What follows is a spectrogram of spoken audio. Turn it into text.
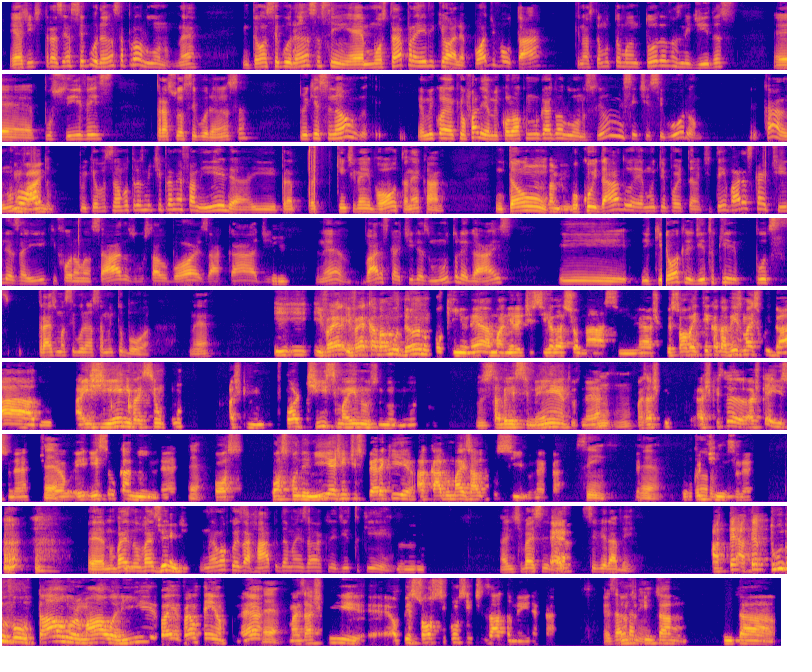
é a gente trazer a segurança para o aluno, né? Então a segurança, assim, é mostrar para ele que, olha, pode voltar, que nós estamos tomando todas as medidas é, possíveis para a sua segurança, porque senão, eu me, é que eu falei, eu me coloco no lugar do aluno. Se eu não me sentir seguro, cara, eu não, não volto, vai. porque eu, senão eu vou transmitir para minha família e para quem tiver em volta, né, cara? Então, o cuidado é muito importante. Tem várias cartilhas aí que foram lançadas, o Gustavo Borges, a ACAD, né? Várias cartilhas muito legais e, e que eu acredito que, putz, traz uma segurança muito boa, né? E, e, e, vai, e vai acabar mudando um pouquinho, né, a maneira de se relacionar, assim, né? Acho que o pessoal vai ter cada vez mais cuidado, a higiene vai ser um ponto, acho que fortíssimo aí nos, no, nos estabelecimentos, né? Uhum. Mas acho que acho que isso, acho que é isso, né? É. É, esse é o caminho, né? É. Pós pós pandemia, a gente espera que acabe o mais rápido possível, né, cara? Sim. É. Um pouco disso, né? É, não vai, não vai ser, gente, não é uma coisa rápida, mas eu acredito que hum. a gente vai se, é. vai se virar bem até, até tudo voltar ao normal ali vai, vai um tempo, né? É. Mas acho que é, é o pessoal se conscientizar também, né, cara? É Exatamente. Tanto quem está quem tá,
